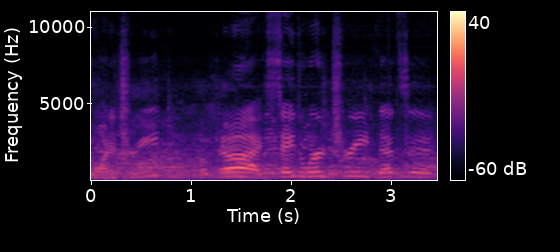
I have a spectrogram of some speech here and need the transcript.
You want a treat? Okay. Yeah, say the word treat. That's it.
